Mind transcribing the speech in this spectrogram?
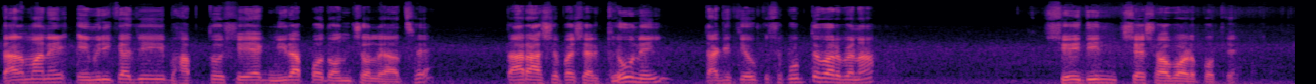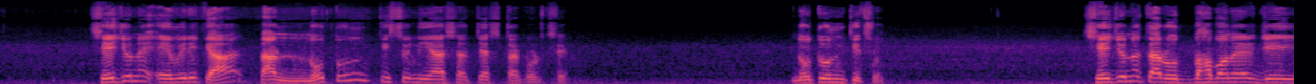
তার মানে আমেরিকা যে ভাবতো সে এক নিরাপদ অঞ্চলে আছে, তার আশেপাশে আর কেউ নেই, তাকে কেউ কিছু করতে পারবে না। সেই দিন শেষ হবার পথে। সেই জন্য আমেরিকা তার নতুন কিছু নিয়ে আসার চেষ্টা করছে। নতুন কিছু। সেই জন্য তার উদ্ভাবনের যেই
